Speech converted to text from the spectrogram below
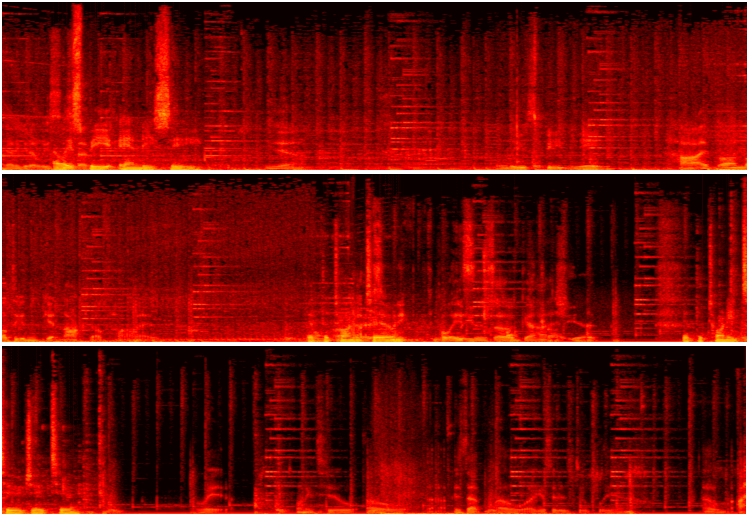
I gotta get at least At least seven. beat Andy C. Yeah. At least beat me. Hive. Oh, I'm about to get, get knocked off Hive. Get the Oh, There's so 22. many places. Oh gosh. Yet. Get the 22, J2. Wait. 22. Oh, uh, is that? Oh, I guess it is dual yeah. Oh, I,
